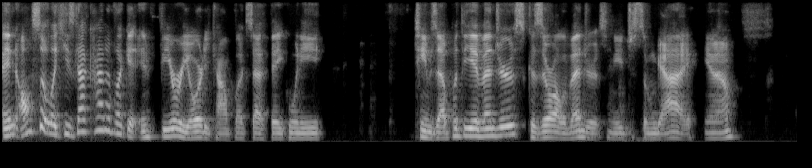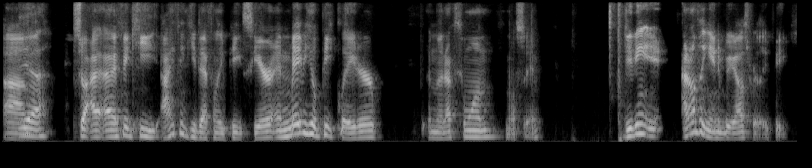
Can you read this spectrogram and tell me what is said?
And also, like he's got kind of like an inferiority complex. I think when he teams up with the Avengers because they're all Avengers and he's just some guy, you know. Um, yeah. So I, I think he I think he definitely peaks here, and maybe he'll peak later in the next one. We'll see. Do you think? I don't think anybody else really peaked.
